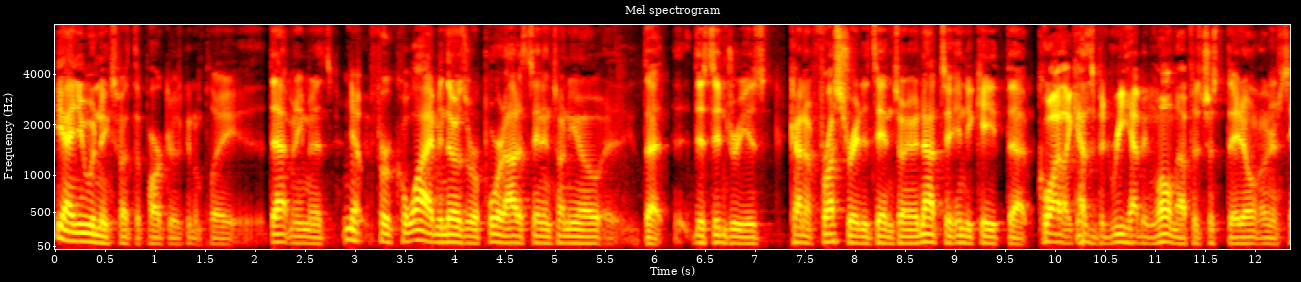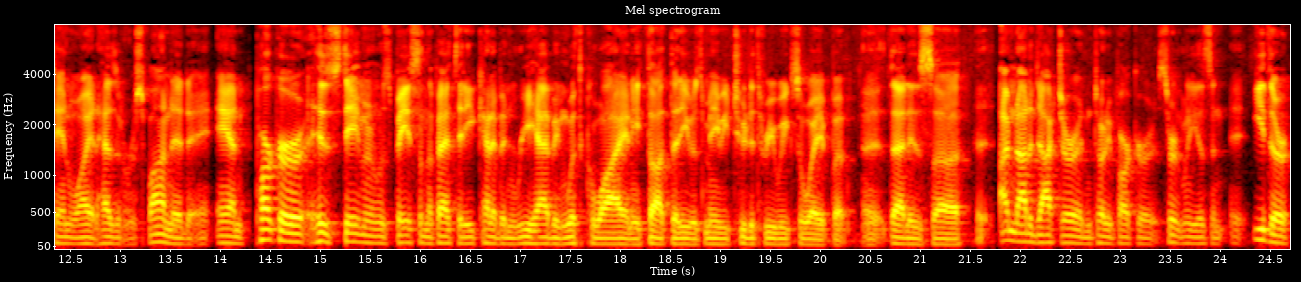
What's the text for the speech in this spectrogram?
Yeah, and you wouldn't expect the Parker is going to play that many minutes. No. For Kawhi, I mean, there was a report out of San Antonio that this injury is kind of frustrated San Antonio, not to indicate that Kawhi like hasn't been rehabbing well enough. It's just they don't understand why it hasn't responded. And Parker, his statement was based on the fact that he'd kind of been rehabbing with Kawhi, and he thought that he was maybe two to three weeks away. But uh, that is, uh, I'm not a doctor, and Tony Parker certainly isn't either.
